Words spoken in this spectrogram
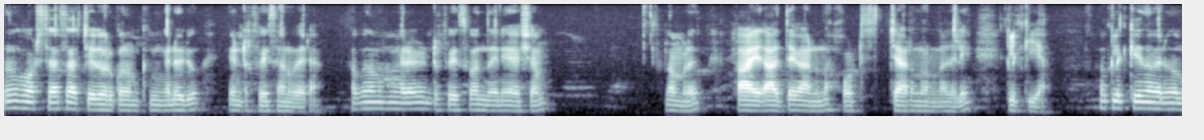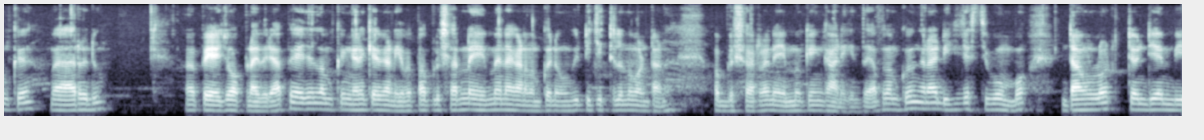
നമുക്ക് ഹോട്ട്സ്റ്റാർ സെർച്ച് ചെയ്ത് കൊടുക്കുമ്പോൾ നമുക്ക് ഇങ്ങനെ ഒരു ഇന്റർഫേസ് ആണ് വരാം. അപ്പോൾ നമുക്ക് ഇങ്ങനെ ഒരു ഇന്റർഫേസ് വന്നതിന് ശേഷം നമ്മൾ ആദ്യത്തെ കാണുന്ന ഹോട്ട്സ്റ്റാർ എന്ന് പറഞ്ഞതിൽ ക്ലിക്ക് ചെയ്യാം. അപ്പോൾ ക്ലിക്ക് ചെയ്യുന്ന വരുമ്പോൾ നമുക്ക് വേറൊരു പേജ് ഓപ്പൺ ആയി വരും. ആ പേജിൽ നമുക്ക് ഇങ്ങനെയൊക്കെയാണ് കാണിക്കുക അപ്പോൾ പബ്ലിഷറുടെ നെയിം തന്നെ കാണാം. നമുക്ക് നോവി ഡിജിറ്റൽ എന്ന് പറഞ്ഞിട്ടാണ് പബ്ലിഷറുടെ നെയിമൊക്കെയും കാണിക്കുന്നത്. അപ്പോൾ നമുക്ക് ഇങ്ങനെ ഡിജിസ്റ്റ് പോകുമ്പോൾ ഡൗൺലോഡ് ട്വന്റി എം ബി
